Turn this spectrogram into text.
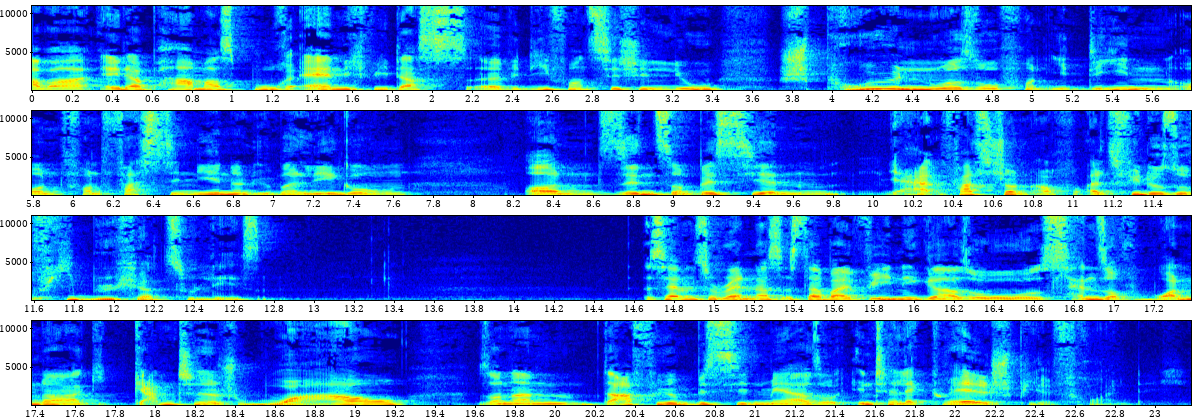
Aber Ada Palmers Buch, ähnlich wie das, äh, wie die von Cixin Liu, sprühen nur so von Ideen und von faszinierenden Überlegungen und sind so ein bisschen, ja, fast schon auch als Philosophiebücher zu lesen. Seven Surrenders ist dabei weniger so Sense of Wonder, gigantisch, wow, sondern dafür ein bisschen mehr so intellektuell spielfreundlich.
